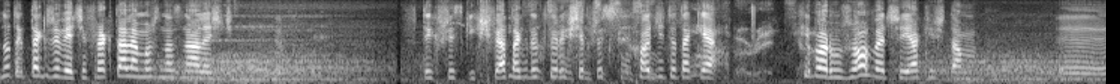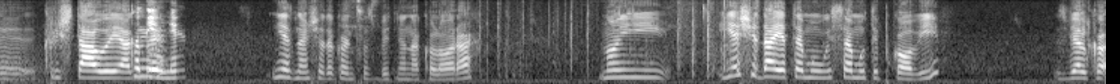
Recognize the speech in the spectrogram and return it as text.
No tak, także wiecie, fraktale można znaleźć w, w tych wszystkich światach, do których się chodzi. To takie chyba różowe, czy jakieś tam yy, kryształy jakby. Kamienie. Nie znam się do końca zbytnio na kolorach. No i je się daje temu łysemu typkowi z wielko,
